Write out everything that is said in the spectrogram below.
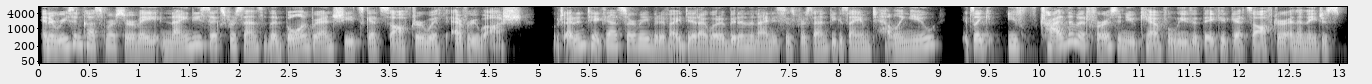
In a recent customer survey, 96% said that Boll brand sheets get softer with every wash, which I didn't take that survey, but if I did, I would have been in the 96% because I am telling you, it's like you've tried them at first and you can't believe that they could get softer and then they just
